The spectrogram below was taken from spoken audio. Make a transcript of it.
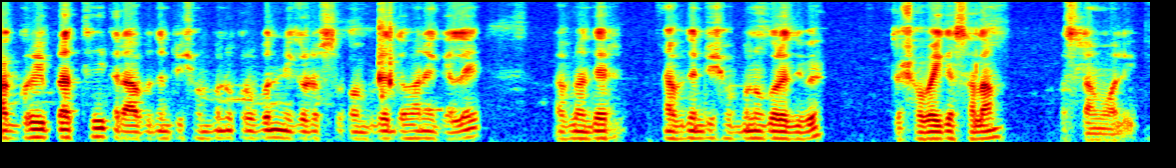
আগ্রহী প্রার্থী, তারা আবেদনটি সম্পন্ন করবেন। নিকটস্থ কম্পিউটার দোকানে গেলে আপনাদের আবেদনটি সম্পন্ন করে দিবে। তো সবাইকে সালাম। আসসালামু আলাইকুম।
